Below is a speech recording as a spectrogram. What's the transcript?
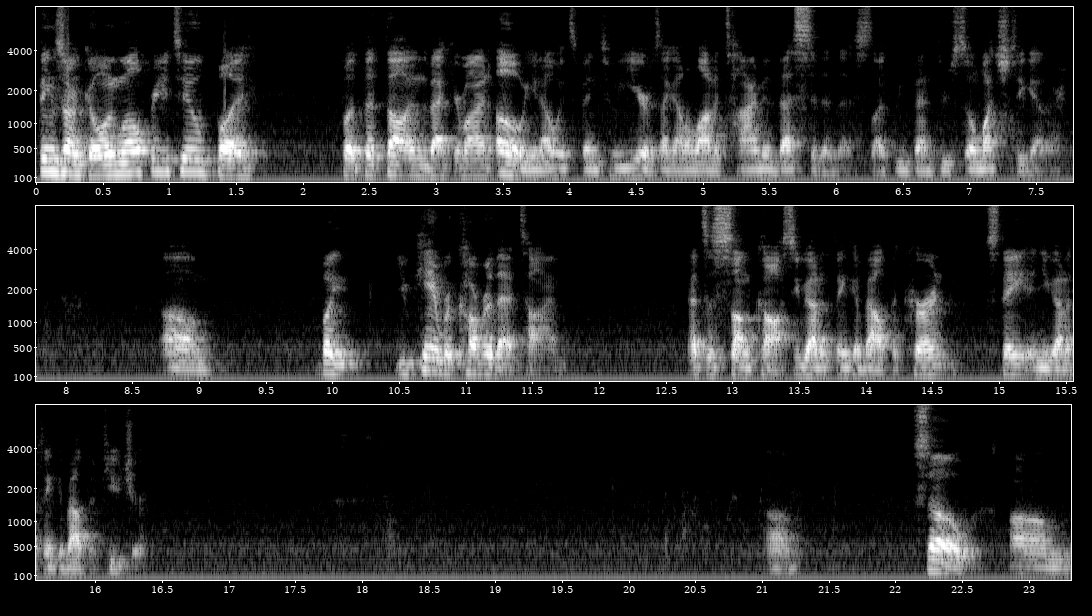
Things aren't going well for you two, but but the thought in the back of your mind, oh, you know, it's been two years. I got a lot of time invested in this. Like we've been through so much together. Um, but you can't recover that time. That's a sunk cost. You got to think about the current state and you got to think about the future. Um, so, um,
